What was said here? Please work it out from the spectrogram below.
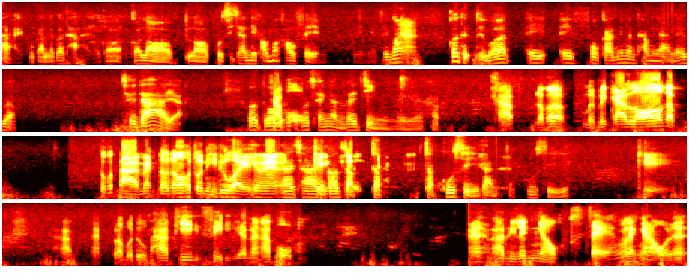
ถ่ายโฟกัสแล้วก็ถ่าย แล้วก็ก็รอรอโพสิชันที่เขามาเข้าเฟรมอะไรเงี้ยซึ่งก็อ่าก็ถือถือว่าไอ้ไอ้โฟกัสนี่มันทำงานได้แบบ ใช้ได้อะ ก็ก็ครับผมก็ใช้งานได้จริงอะไรเงี้ยครับ ครับ แล้วก็เหมือนเป็นการล้อกับตุ๊กตาแมคโดนัลตัวนี้ด้วยใช่ไหมใช่ใช่เก่งก็จับจับจับคู่สีกันจับคู่สีโอเคครับอะเรามาดูภาพที่สี่กันนะครับผมอ่าภาพนี้เล่นเงาแสงและเงานะฮะ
